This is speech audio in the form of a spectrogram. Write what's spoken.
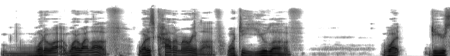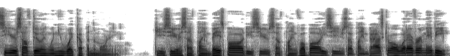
what do I what do I love? What does Kyler Murray love? What do you love? What do you see yourself doing when you wake up in the morning? Do you see yourself playing baseball? Do you see yourself playing football? Do you see yourself playing basketball? Whatever it may be.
